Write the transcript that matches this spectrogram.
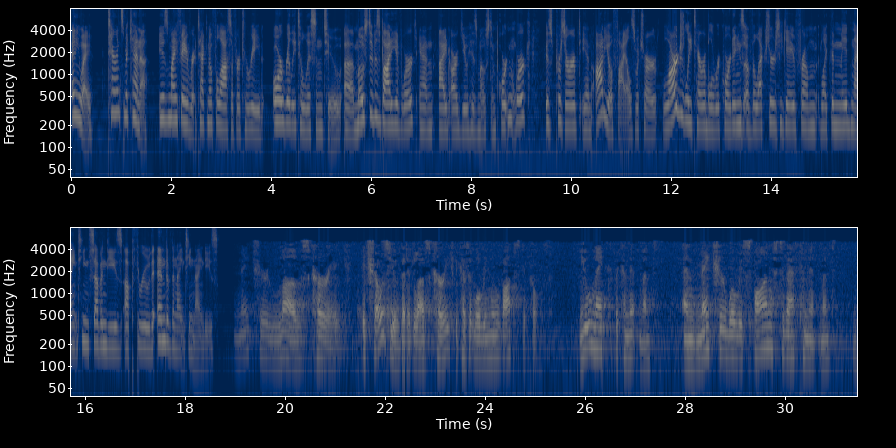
Anyway, Terence McKenna, is my favorite techno philosopher to read, or really to listen to. Uh, most of his body of work, and I'd argue his most important work, is preserved in audio files, which are largely terrible recordings of the lectures he gave from like the mid 1970s up through the end of the 1990s. Nature loves courage. It shows you that it loves courage because it will remove obstacles. You make the commitment, and nature will respond to that commitment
